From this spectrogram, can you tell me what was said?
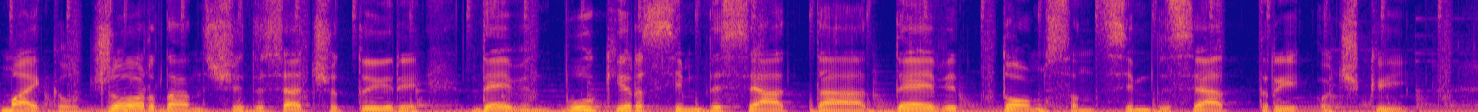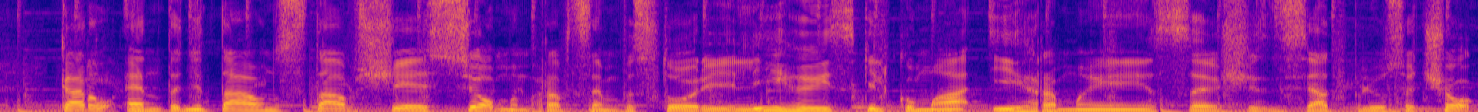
Майкл Джордан 64, Девін Букер 70 та Девід Томпсон 73 очки. Карл Ентоні Таунс став ще сьомим гравцем в історії ліги з кількома іграми з 60 плюс очок,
